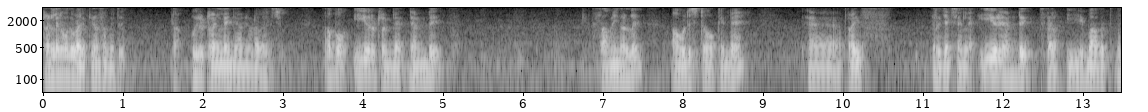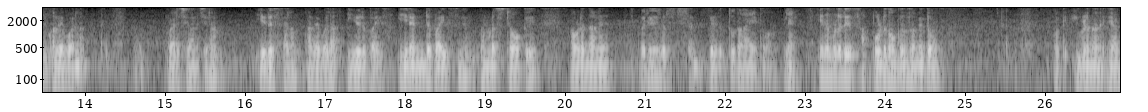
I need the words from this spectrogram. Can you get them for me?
ട്രെൻഡ് ലൈൻ നമുക്ക് വരയ്ക്കുന്ന സമയത്ത് ഒരു ട്രെൻഡ് ലൈൻ ഞാനിവിടെ വരച്ചു. അപ്പോൾ ഈ ഒരു ട്രെൻഡ് ലൈൻ രണ്ട് സമയങ്ങളിൽ ആ ഒരു സ്റ്റോക്കിന്റെ പ്രൈസ് റിജക്ഷനിലെ ഈ ഒരു രണ്ട് സ്ഥലം ഈ ഭാഗത്തു നിന്നും അതേപോലെ വരച്ച് കാണിച്ചു തരാം ഈ ഒരു സ്ഥലം അതേപോലെ ഈ ഒരു പ്രൈസ് ഈ രണ്ട് പ്രൈസിലും നമ്മുടെ സ്റ്റോക്ക് അവിടെ നിന്നാണ് ഒരു റെസിസ്റ്റൻസ് എടുത്തു താഴേക്ക് വന്നു അല്ലേ? ഇനി നമ്മളൊരു സപ്പോർട്ട് നോക്കുന്ന സമയത്തോ? ഓക്കെ ഇവിടെ നിന്ന് ഞാൻ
